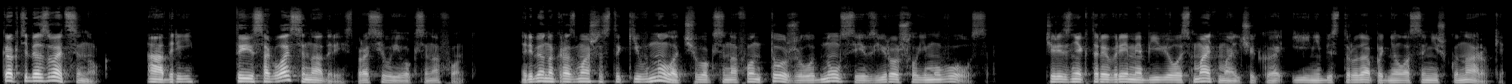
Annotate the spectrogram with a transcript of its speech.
Как тебя звать, сынок? Адрий. Ты согласен, Адрий? спросил его Ксенофонт. Ребенок размашисто кивнул, отчего Ксенофонт тоже улыбнулся и взъерошил ему волосы. Через некоторое время объявилась мать мальчика и не без труда подняла сынишку на руки.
